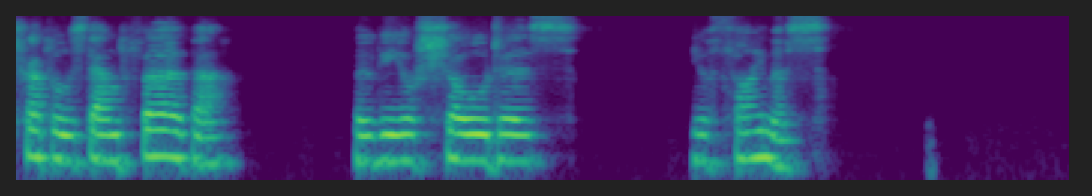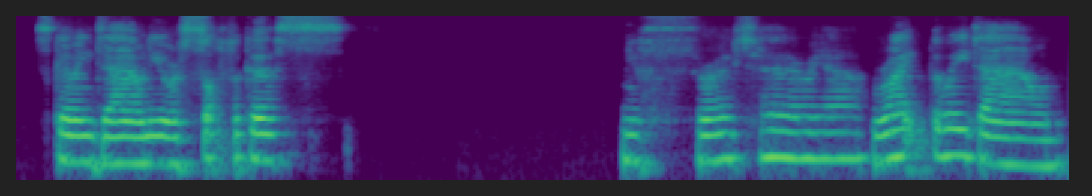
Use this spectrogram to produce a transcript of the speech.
Travels down further over your shoulders, your thymus. It's going down your esophagus, your throat area, right the way down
